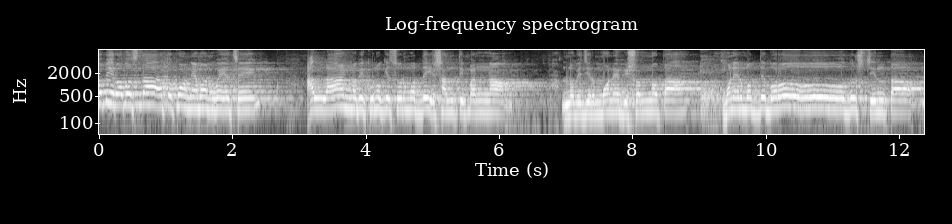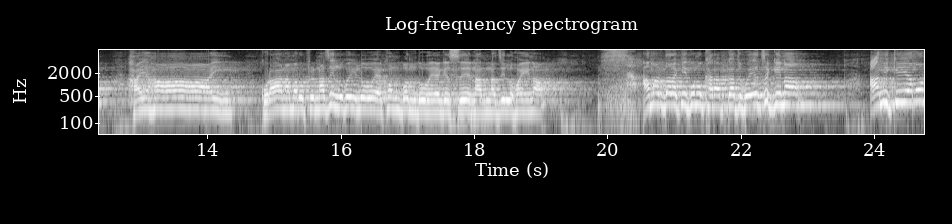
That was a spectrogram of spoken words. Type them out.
নবীর অবস্থা তখন এমন হয়েছে আল্লাহ নবী কোনো কিছুর মধ্যেই শান্তি পান না। নবীজির মনে বিষণ্নতা মনের মধ্যে বড় দুশ্চিন্তা। হাই হাই কোরআন আমার উপরে নাজিল হইল, এখন বন্ধ হয়ে গেছে নার নাজিল হয় না। আমার দ্বারা কি কোনো খারাপ কাজ হয়েছে কি না আমি কি এমন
